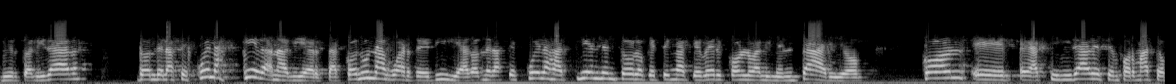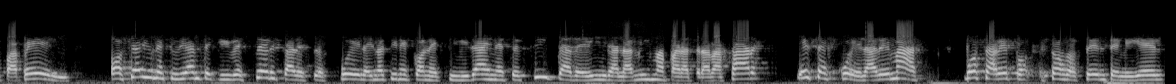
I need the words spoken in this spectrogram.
virtualidad, donde las escuelas quedan abiertas, con una guardería, donde las escuelas atienden todo lo que tenga que ver con lo alimentario, con eh, actividades en formato papel. O sea, hay un estudiante que vive cerca de su escuela y no tiene conectividad y necesita de ir a la misma para trabajar, esa escuela, además, vos sabés porque sos docente, Miguel,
